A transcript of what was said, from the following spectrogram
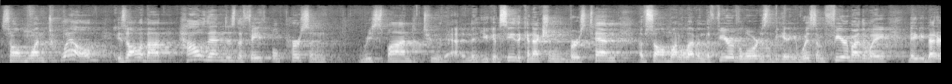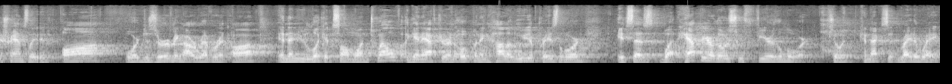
Psalm 112 is all about how then does the faithful person respond to that. And you can see the connection, verse 10 of Psalm 111. The fear of the Lord is the beginning of wisdom. Fear, by the way, may be better translated awe or deserving our reverent awe. And then you look at Psalm 112, again, after an opening hallelujah, praise the Lord it says, what? Happy are those who fear the Lord. So it connects it right away.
